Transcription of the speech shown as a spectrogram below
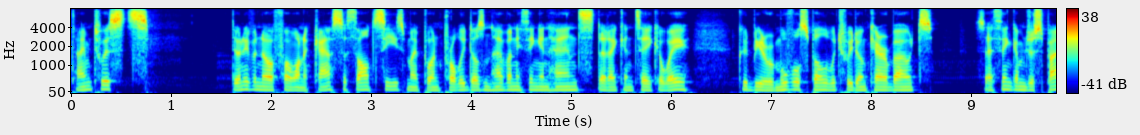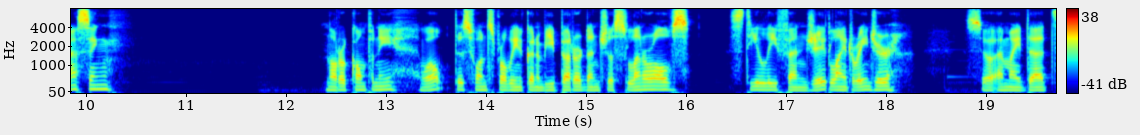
Time twists. Don't even know if I want to cast a Thoughtseize. My opponent probably doesn't have anything in hand that I can take away. Could be a removal spell, which we don't care about. So I think I'm just passing. Another company. Well, this one's probably going to be better than just Llanowar Elves. Steel Leaf and Jadelight Ranger. So am I dead?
